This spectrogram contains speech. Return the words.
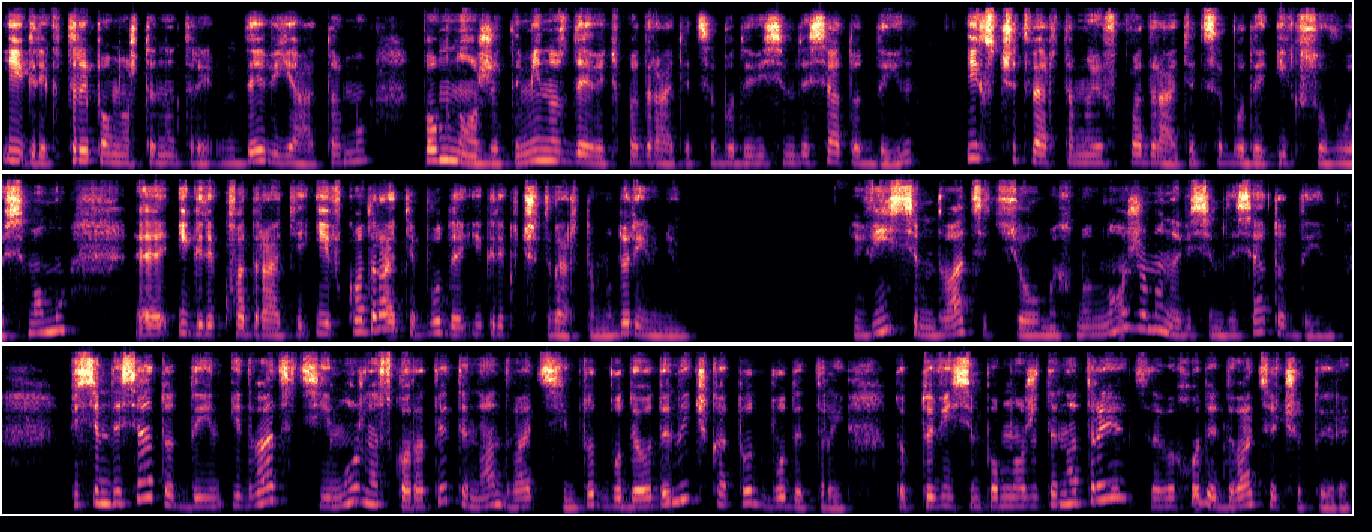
y 3 помножити на 3 в дев'ятому, помножити мінус 9 в квадраті це буде 81, х в четвертому і в квадраті це буде х у восьмому, е, y в квадраті і в квадраті буде y в четвертому, дорівнює. 8 27 ми множимо на 81. 81 і 27 можна скоротити на 27. Тут буде одиничка, тут буде 3. Тобто 8 помножити на 3 – це виходить 24.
